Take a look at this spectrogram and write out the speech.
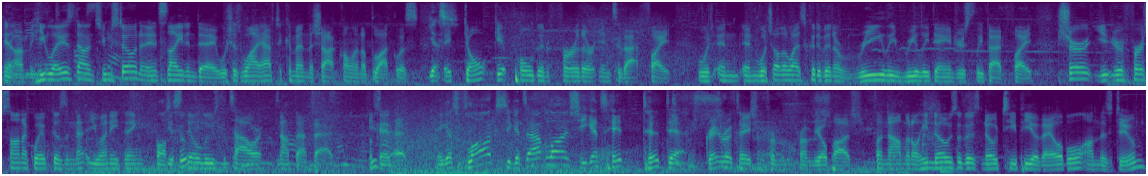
Yeah. Um, he lays down Tombstone, and it's night and day, which is why I have to commend the shot calling of Blacklist. Yes. They don't get pulled in further into that fight, which and, and which otherwise could have been a really, really dangerously bad fight. Sure, y your first Sonic Wave doesn't net you anything. You two? still lose the tower. Not that bad. He's Okay, dead. he gets Flux, he gets Avalanche, he gets hit to death. Great rotation from from Yopaj. Phenomenal. He knows that there's no TP available on this Doom.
